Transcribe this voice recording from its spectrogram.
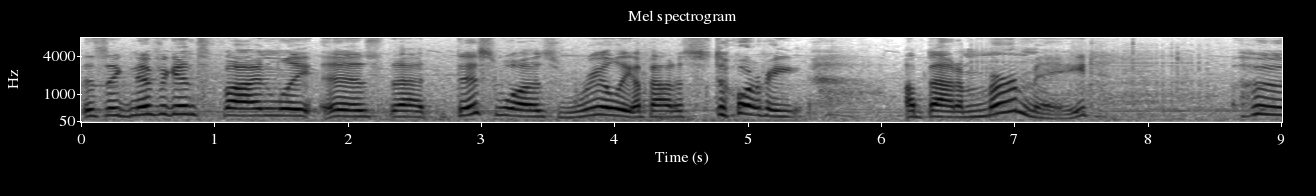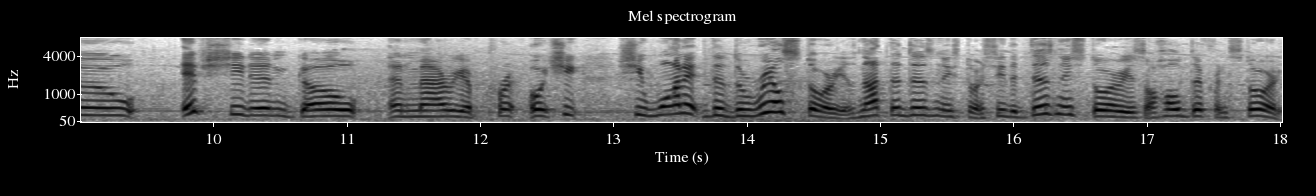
The significance finally is that this was really about a story about a mermaid who, if she didn't go and marry a prince, or oh, she, she wanted, the, the real story is not the Disney story. See, the Disney story is a whole different story.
